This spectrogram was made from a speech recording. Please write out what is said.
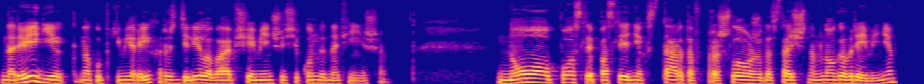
В Норвегии на Кубке мира их разделило вообще меньше секунды на финише. Но после последних стартов прошло уже достаточно много времени.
